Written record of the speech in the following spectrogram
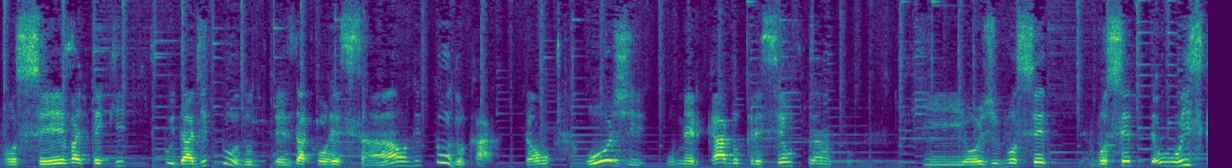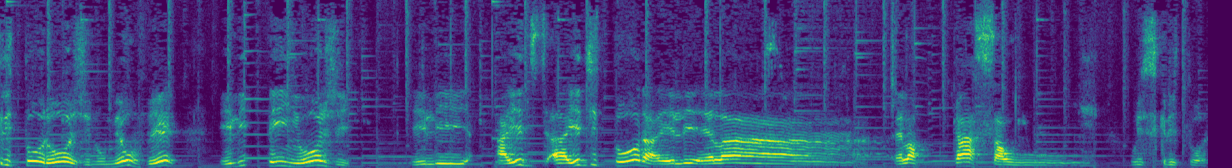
você vai ter que cuidar de tudo, desde a correção, de tudo, cara. Então, hoje o mercado cresceu tanto que hoje você, você, o escritor hoje, no meu ver, ele tem hoje, ele, a, ed, a editora, ele, ela, ela caça o, o escritor,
